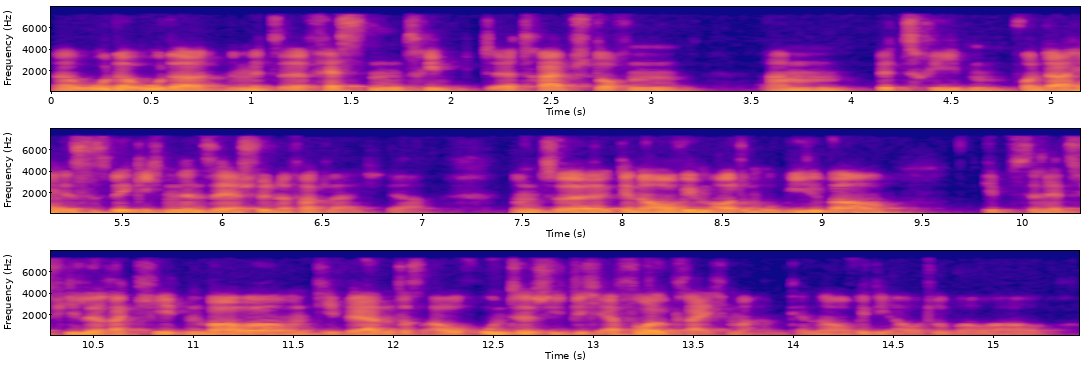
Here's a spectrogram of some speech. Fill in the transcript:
äh, oder oder mit äh, festen Trieb, Treibstoffen ähm, betrieben. Von daher ist es wirklich ein sehr schöner Vergleich, ja. Und äh, genau wie im Automobilbau gibt es dann jetzt viele Raketenbauer und die werden das auch unterschiedlich erfolgreich machen, genau wie die Autobauer auch.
